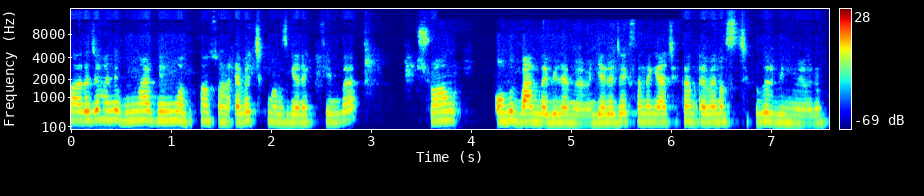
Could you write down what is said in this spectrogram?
Sadece hani bunlar bulunmadıktan sonra eve çıkmanız gerektiğinde şu an onu ben de bilemiyorum. Gelecek sene gerçekten eve nasıl çıkılır bilmiyorum.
